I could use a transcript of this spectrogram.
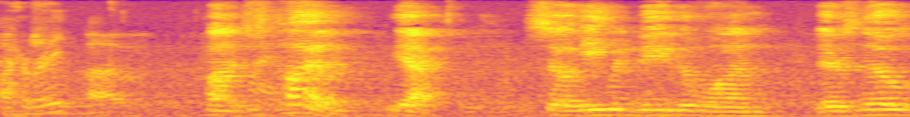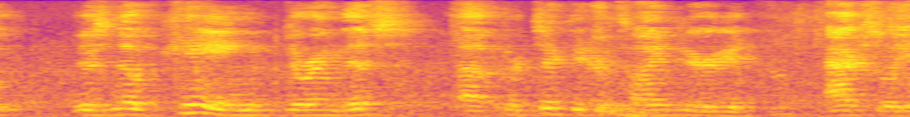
Herod? Pontius Pilate. Yeah, so he would be the one. There's no there's no king during this uh, particular time period actually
